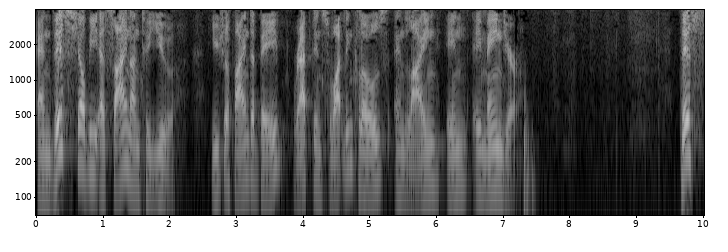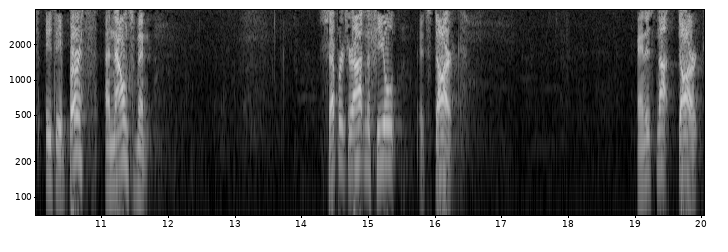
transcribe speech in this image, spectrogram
And this shall be a sign unto you. You shall find a babe wrapped in swaddling clothes and lying in a manger. This is a birth announcement. Shepherds are out in the field. It's dark. And it's not dark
